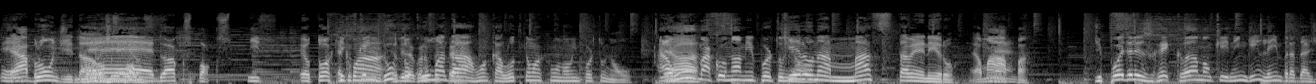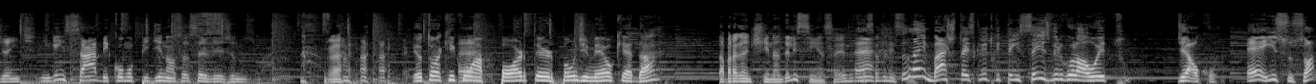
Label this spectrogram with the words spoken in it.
É a Blonde da É, do Ocus Pox. Isso. Eu tô aqui É com a. eu tô com uma da Juan Caloto, que é uma com nome em portunhol. A É a uma com o nome em português. Quero na Venero. É uma É. APA. Depois eles reclamam que ninguém lembra da gente. Ninguém sabe como pedir nossa cerveja nos mares. É. Eu tô aqui com É. a Porter Pão de Mel, que é da... Da Braganttina. Delicinha. Essa, essa É. é delicinha. Lá embaixo tá escrito que tem 6,8 de álcool. É isso só?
